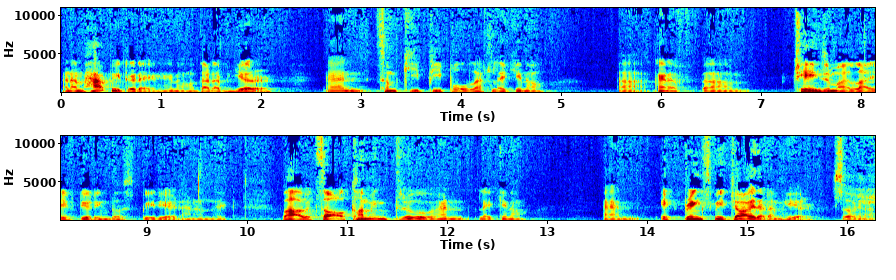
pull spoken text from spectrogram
and I'm happy today, you know, that I'm here, and some key people that like you know, uh, kind of um, changed my life during those period, and I'm like, wow, it's all coming through, and like you know, and it brings me joy that I'm here. So you know,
